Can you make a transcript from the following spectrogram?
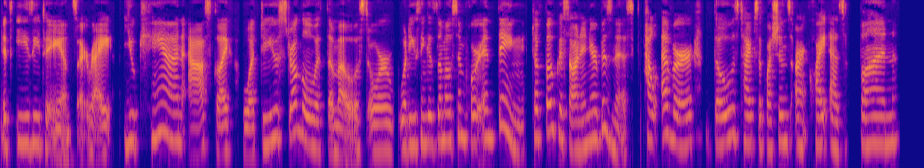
It's easy to answer, right? You can ask, like, what do you struggle with the most? Or what do you think is the most important thing to focus on in your business? However, those types of questions aren't quite as fun.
